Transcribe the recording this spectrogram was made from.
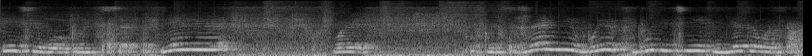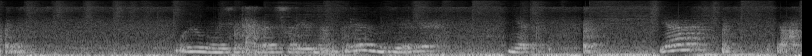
Если вы будете это деле, вы в протяжении вы будете где-то вот так. Вы я стою на самом деле? Нет. Я... Да.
